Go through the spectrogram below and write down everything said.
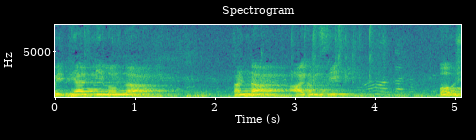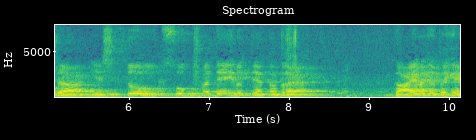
ವಿದ್ಯಾರ್ಥಿ ಲೋಕ ತಂಡ ಆಗಮಿಸಿ. ಬಹುಶಃ ಎಷ್ಟು ಸೂಕ್ಷ್ಮತೆ ಇರುತ್ತೆ ಅಂತಂದರೆ ಗಾಯನ ಜೊತೆಗೆ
